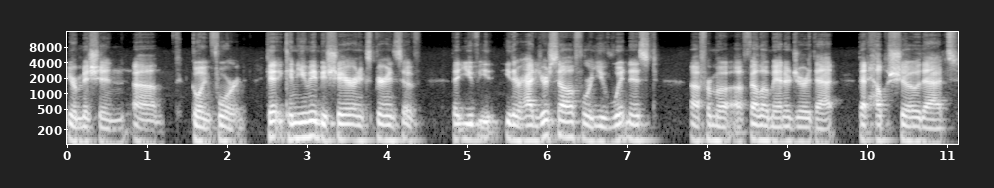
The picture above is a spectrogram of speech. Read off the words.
your mission um, going forward. Can, can you maybe share an experience of that you've e- either had yourself or you've witnessed uh, from a, a, fellow manager that that helps show that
